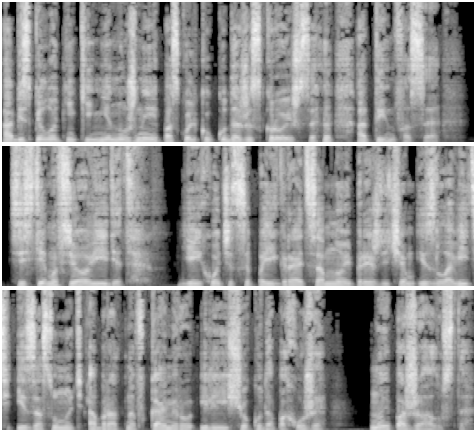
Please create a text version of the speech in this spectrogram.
а беспилотники не нужны, поскольку куда же скроешься от инфоса. Система все видит. Ей хочется поиграть со мной, прежде чем изловить и засунуть обратно в камеру или еще куда похуже. Ну и пожалуйста,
